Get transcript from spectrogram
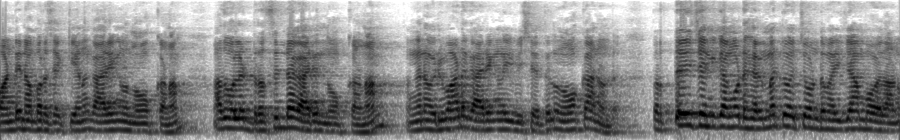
വണ്ടി നമ്പർ ചെക്ക് ചെയ്യണം കാര്യങ്ങൾ നോക്കണം. അതുപോലെ ഡ്രസ്സിന്റെ കാര്യം നോക്കണം. അങ്ങനെ ഒരുപാട് കാര്യങ്ങൾ ഈ വിഷയത്തിൽ നോക്കാനുണ്ട്. പ്രത്യേകിച്ച് എനിക്ക് അങ്ങോട്ട് ഹെൽമറ്റ് വെച്ചുകൊണ്ട് മരിക്കാൻ പോയതാണ്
